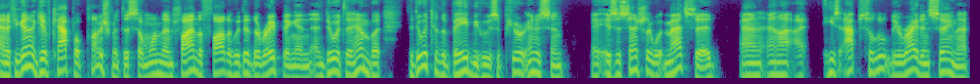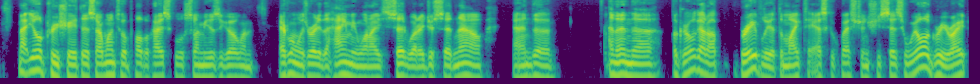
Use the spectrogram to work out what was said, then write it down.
And if you're going to give capital punishment to someone, then find the father who did the raping and, and do it to him. But to do it to the baby who's a pure innocent is essentially what Matt said. And and I, I, he's absolutely right in saying that. Matt, you'll appreciate this. I went to a public high school some years ago, and everyone was ready to hang me when I said what I just said now. And uh, and then uh, a girl got up bravely at the mic to ask a question. She said, "So we all agree, right,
